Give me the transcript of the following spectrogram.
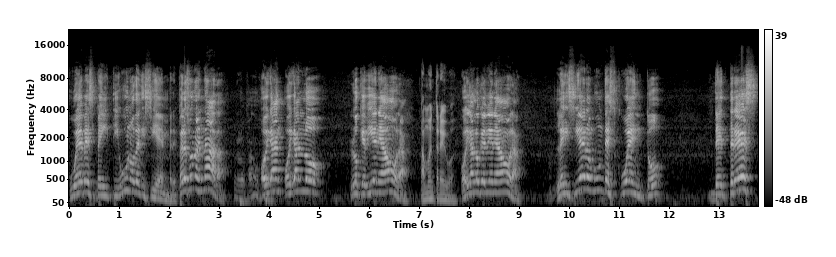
jueves 21 de diciembre. Pero eso no es nada. Oigan, oigan lo, lo que viene ahora. Estamos en tregua. Oigan lo que viene ahora. Le hicieron un descuento de 3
